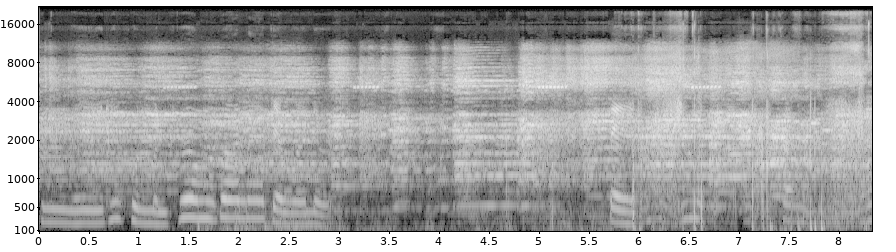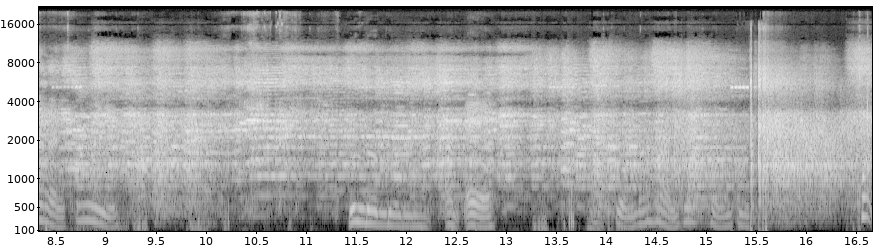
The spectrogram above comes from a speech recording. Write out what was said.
อืมใน ที่คุณมันเพิ่มก็น่าจะมาหนึ่งแต่ทหารที่มีทหารที่ดึงดึงดึงดึงอ่อนแอเสียงทหารที่แข็งจริงคุย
